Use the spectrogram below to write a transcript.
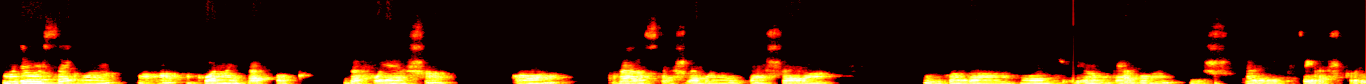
Magyarországon a, a kormánypártok befolyása a, a választás lebonyolítására úgy gondolom, hogy önmagában is elég széles körű.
